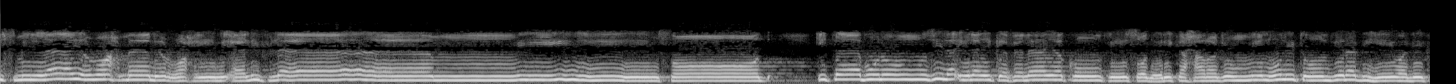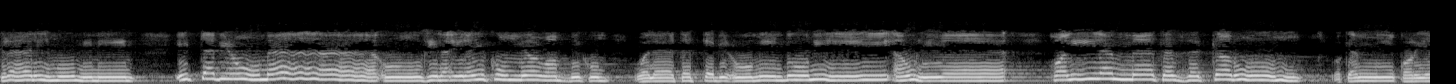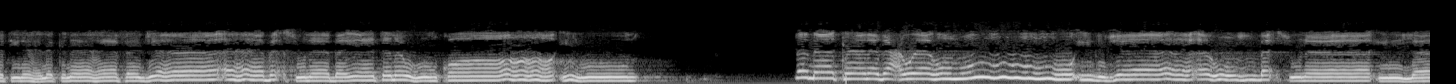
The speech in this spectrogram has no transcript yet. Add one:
بسم الله الرحمن الرحيم. ألف لام صاد. كتاب أنزل إليك فلا يكن في صدرك حرج منه لتنذر به وذكرى للمؤمنين. اتبعوا ما أنزل إليكم من ربكم ولا تتبعوا من دونه أولياء. قليلا ما تذكرون. وكم من قرية أهلكناها فجاءها بأسنا بياتا وهم قائلون. فما كان دعواهم إذ جاءهم بأسنا إلا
